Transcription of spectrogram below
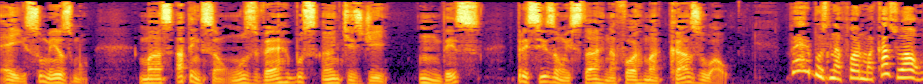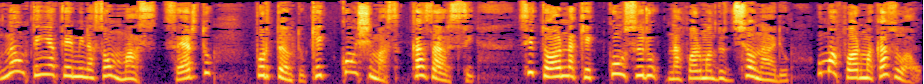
É isso mesmo. Mas atenção, os verbos antes de undes precisam estar na forma casual. Verbos na forma casual não têm a terminação mas, certo? Portanto, kekkon shimasu, casar-se, se torna kekkon suru na forma do dicionário, uma forma casual.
